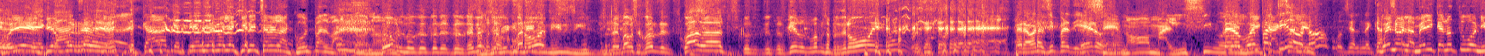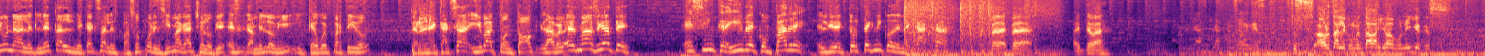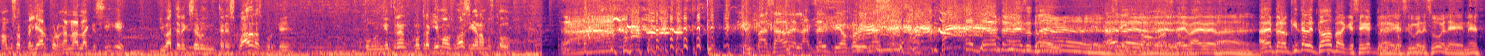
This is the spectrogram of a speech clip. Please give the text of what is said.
el Oye, el Herrera, de- ya, cada que pierde ya no hay a quien echarle la culpa al vato, No, vamos a jugar hoy. Vamos a jugar de escuadras. pues, vamos a perder hoy, ¿no? Pero ahora sí perdieron. Sí, ¿no? no, malísimo. Pero El buen Necaxa partido, les- ¿no? Pues el Necaxa. Bueno, el América no tuvo ni una. Neta, el Necaxa les pasó por encima, gacho. Lo vi, ese también lo vi y qué buen partido. Pero el Necaxa iba con toque. La verdad, es más, fíjate. Es increíble, compadre, el director técnico de Necaxa. Espera, espera. Ahí te va. Pues ahorita le comentaba yo a Bonilla que vamos a pelear por ganar la que sigue y va a tener que ser un interescuadras porque con- entre- contra quién vamos a jugar si ganamos todo. ¿Qué pasado de lanza el piojo viene a otra vez, otra vez. Ahí va, ahí va. A ver, pero quítale todo para que se vea Ay, clarito. súbele, súbele, Ned.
